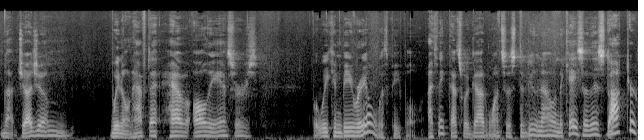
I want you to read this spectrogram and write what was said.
not judge them. We don't have to have all the answers but we can be real with people. I think that's what God wants us to do. Now, in the case of this doctor,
